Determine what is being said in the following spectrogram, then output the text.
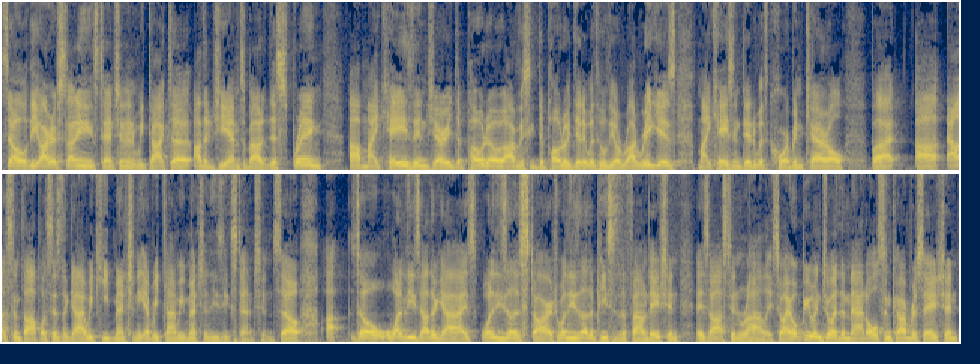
So the art of studying extension, and we talked to other GMs about it this spring. Uh, Mike Hazen, Jerry Dipoto. Obviously, Dipoto did it with Julio Rodriguez. Mike Hazen did it with Corbin Carroll. But uh, Alex Anthopoulos is the guy we keep mentioning every time we mention these extensions. So, uh, so one of these other guys, one of these other stars, one of these other pieces of the foundation is Austin Riley. So I hope you enjoyed the Matt Olson conversation.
